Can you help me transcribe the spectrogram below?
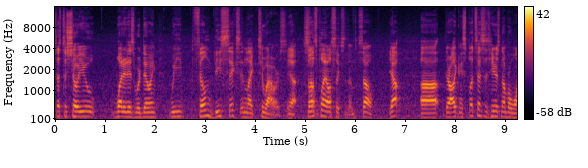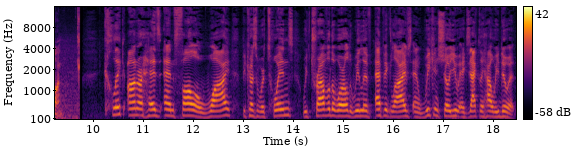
just to show you what it is we're doing. We filmed these six in like two hours. Yeah. So let's play all six of them. So, yeah. Uh, they're all getting split tested. Here's number one. click on our heads and follow. Why? Because we're twins, we travel the world, we live epic lives, and we can show you exactly how we do it.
